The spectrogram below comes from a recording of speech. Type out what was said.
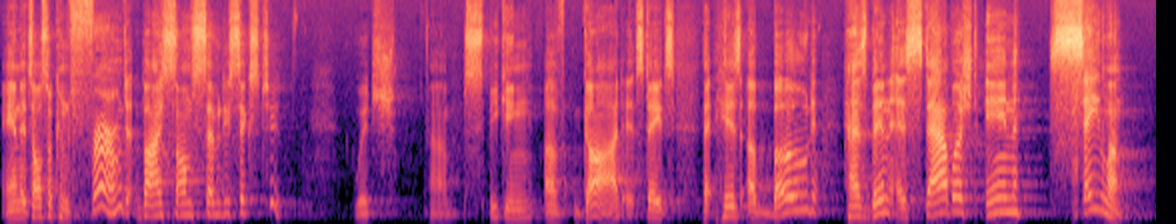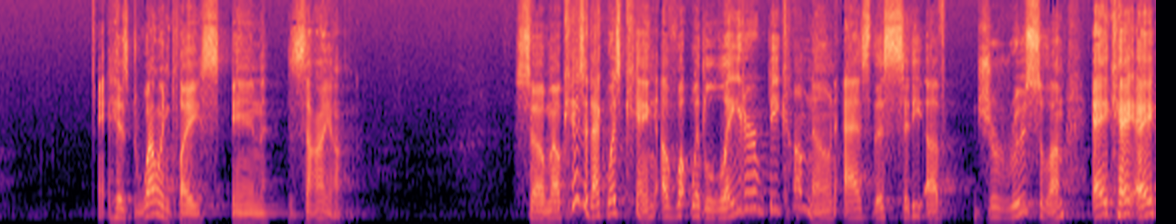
And it's also confirmed by Psalm 76 2, which, um, speaking of God, it states that his abode has been established in Salem his dwelling place in Zion. So Melchizedek was king of what would later become known as the city of Jerusalem, aka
